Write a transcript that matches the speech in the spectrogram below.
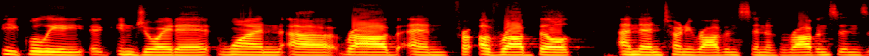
equally uh, enjoyed it. One, uh, Rob and of Robuilt, and then Tony Robinson of the Robinsons.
